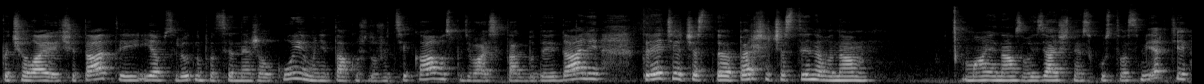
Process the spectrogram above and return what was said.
почала її читати. І абсолютно про це не жалкую. Мені також дуже цікаво. Сподіваюся, так буде і далі. Третя час... е, перша частина вона. Має назву Ізячне іскусство смерті.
